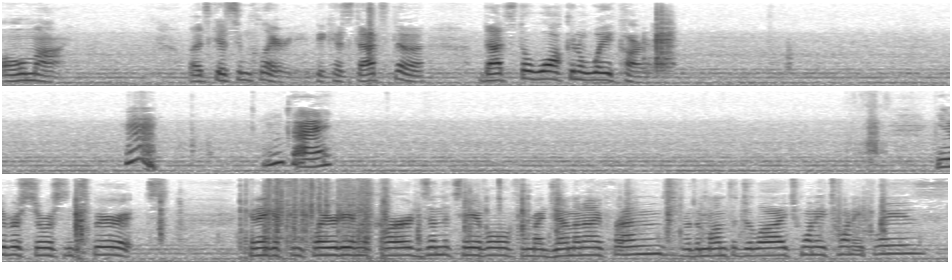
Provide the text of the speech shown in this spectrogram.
Oh my. Let's get some clarity because that's the that's the walking away card. Hmm. Okay. Universe, Source, and Spirits. Can I get some clarity on the cards on the table for my Gemini friends for the month of July 2020, please?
